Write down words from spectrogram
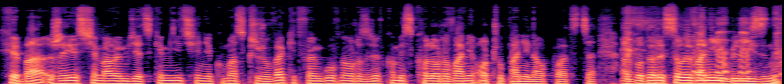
Chyba, że jest się małym dzieckiem, nic się nie kuma z krzyżówek i twoją główną rozrywką jest kolorowanie oczu pani na okładce albo dorysowywanie jej blizn.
